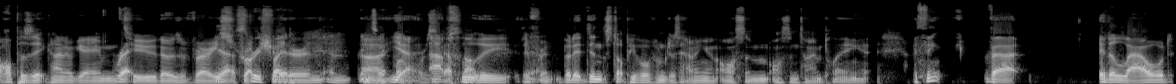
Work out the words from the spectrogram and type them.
opposite kind of game Right. to those very yeah, structured. Street Fighter and, and things Uh, like yeah, vs. Capcom. absolutely different. But it didn't stop people from just having an awesome, awesome time playing it. I think that it allowed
